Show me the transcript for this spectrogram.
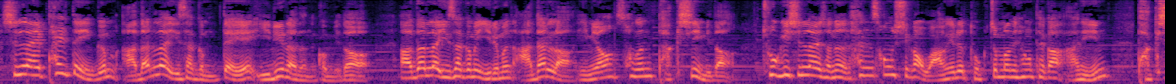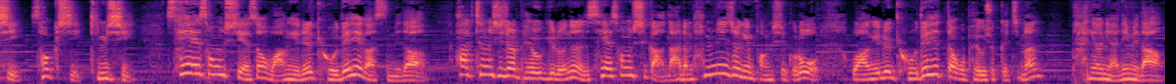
신라의 8대 임금 아달라 이사금 때의 일이라는 겁니다. 아달라 이사금의 이름은 아달라이며 성은 박씨입니다. 초기 신라에서는 한 성씨가 왕위를 독점하는 형태가 아닌 박씨, 석씨, 김씨, 세 성씨에서 왕위를 교대해 갔습니다. 학창시절 배우기로는 세 성씨가 나름 합리적인 방식으로 왕위를 교대했다고 배우셨겠지만 당연히 아닙니다.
